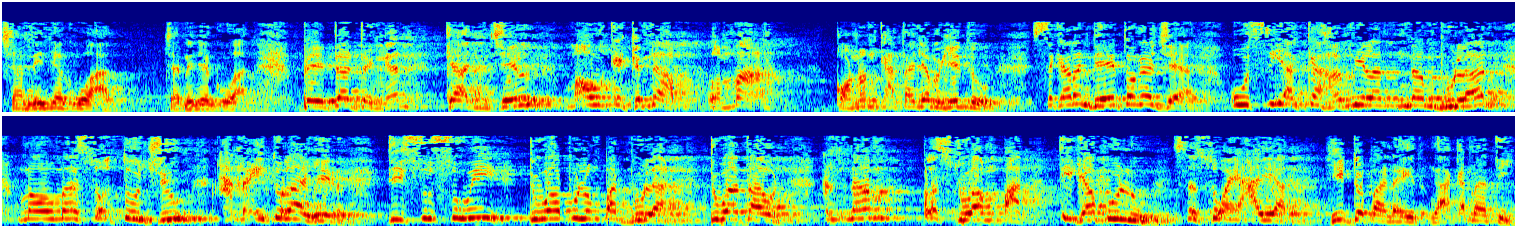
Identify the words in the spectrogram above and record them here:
Janinnya kuat janinnya kuat. Beda dengan ganjil mau ke genap lemah Konon katanya begitu. Sekarang dihitung aja. Usia kehamilan 6 bulan mau masuk 7, anak itu lahir. Disusui 24 bulan, 2 tahun. 6 plus 24, 30 sesuai ayat. Hidup anak itu nggak akan mati.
